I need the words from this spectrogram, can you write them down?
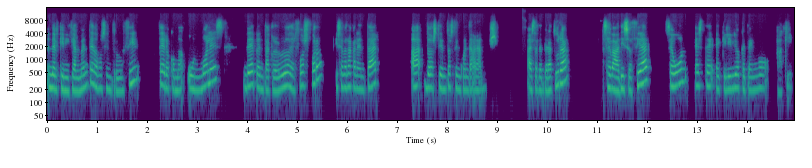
en el que inicialmente vamos a introducir 0,1 moles de pentacloruro de fósforo y se van a calentar a 250 gramos. A esta temperatura se va a disociar según este equilibrio que tengo aquí.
